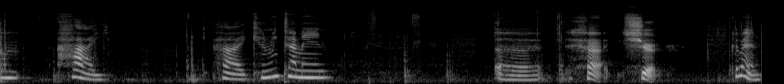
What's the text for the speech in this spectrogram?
Um, hi. Hi, can we come in? Uh, hi, sure. Come in.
